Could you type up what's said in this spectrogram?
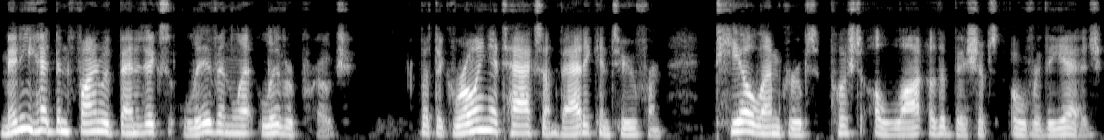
Many had been fine with Benedict's live and let live approach, but the growing attacks on Vatican II from TLM groups pushed a lot of the bishops over the edge.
